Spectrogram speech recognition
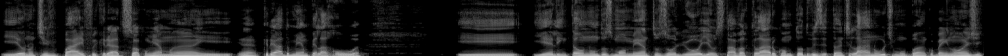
E eu não tive pai, fui criado só com minha mãe, né? criado mesmo pela rua. E, e ele, então, num dos momentos, olhou e eu estava, claro, como todo visitante, lá no último banco, bem longe,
